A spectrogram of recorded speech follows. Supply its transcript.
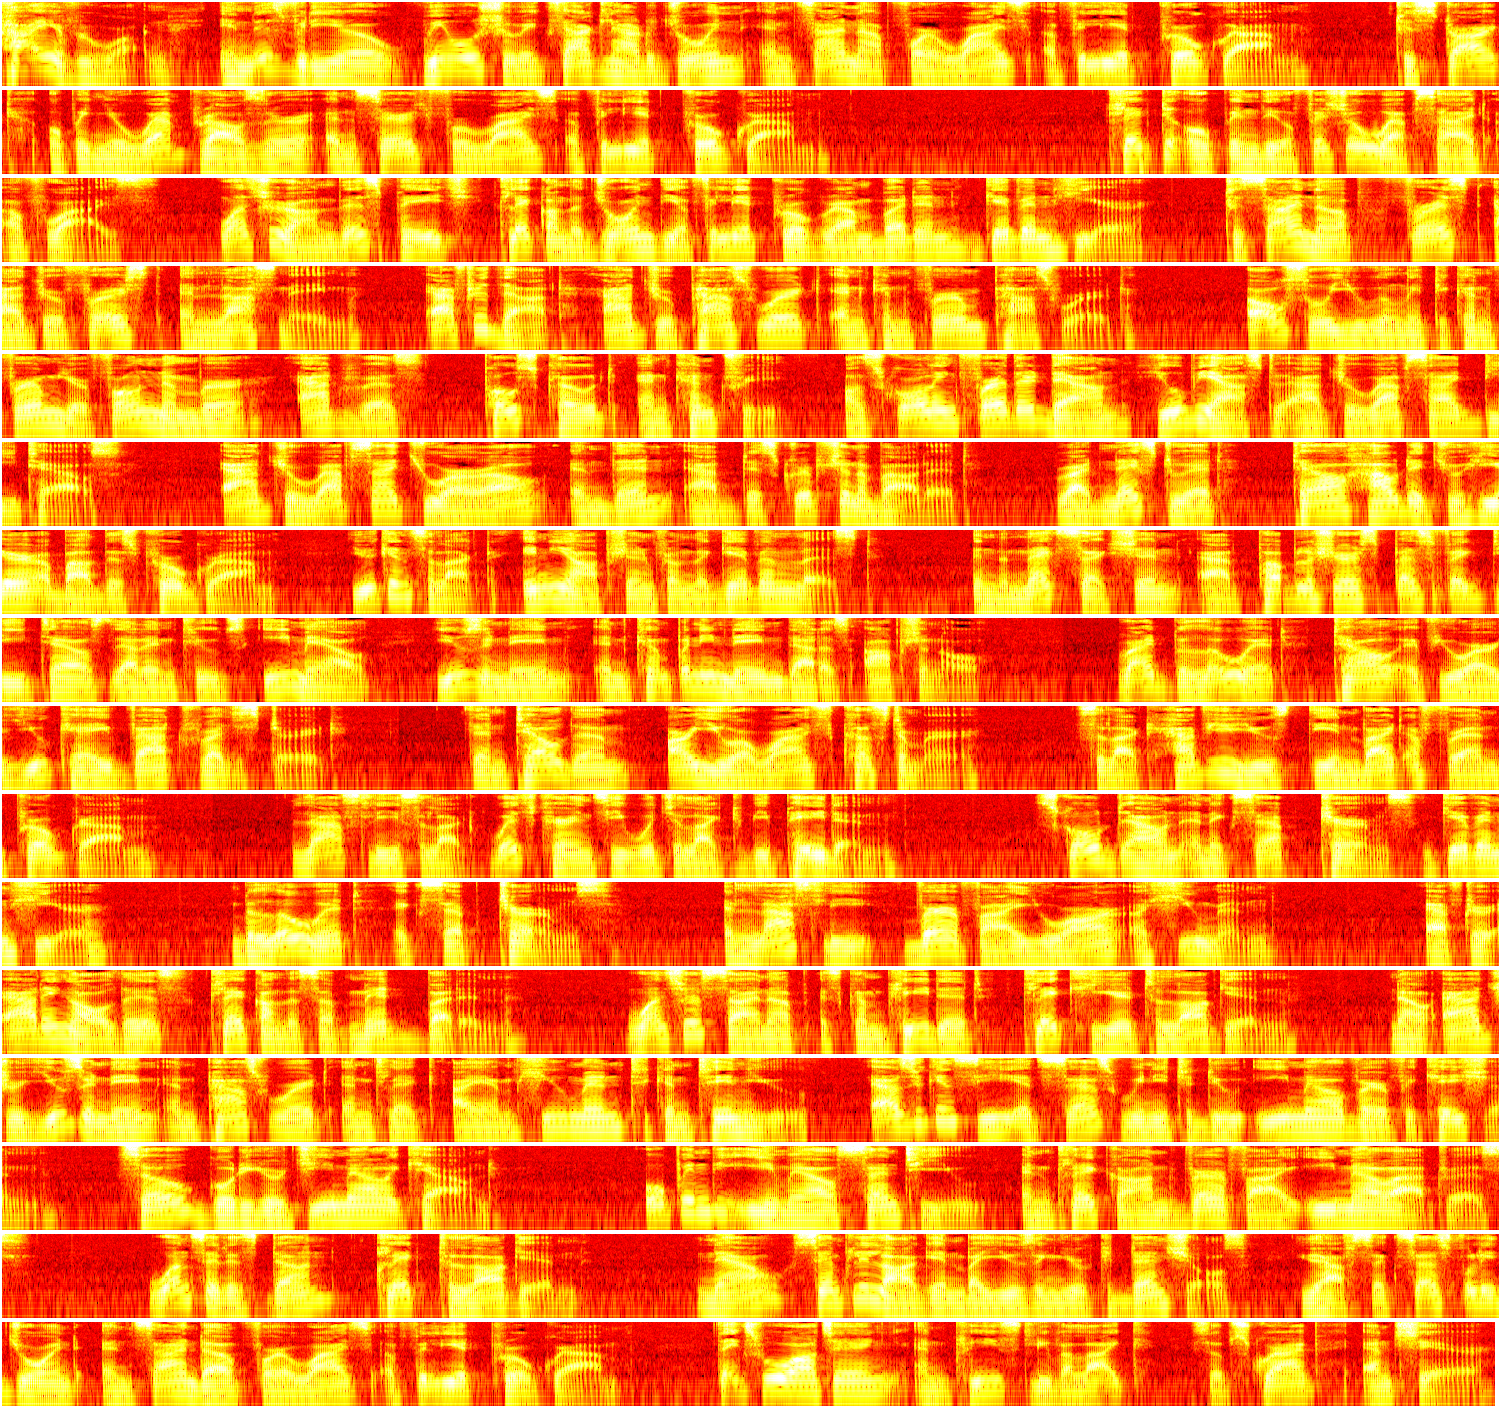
Hi everyone, in this video we will show exactly how to join and sign up for a Wise affiliate program. To start, open your web browser and search for Wise affiliate program. Click to open the official website of Wise. Once you're on this page, click on the Join the Affiliate Program button given here. To sign up, first add your first and last name. After that, add your password and confirm password. Also, you will need to confirm your phone number, address, postcode, and country. On scrolling further down, you'll be asked to add your website details. Add your website URL and then add description about it. Right next to it, tell how did you hear about this program. You can select any option from the given list. In the next section, add publisher specific details that includes email, username, and company name that is optional. Right below it, tell if you are UK VAT registered. Then tell them, are you a WISE customer? Select have you used the invite a friend program. Lastly, select which currency would you like to be paid in. Scroll down and accept terms given here. Below it, accept terms. And lastly, verify you are a human. After adding all this, click on the submit button. Once your sign up is completed, click here to log in. Now add your username and password and click I am human to continue. As you can see, it says we need to do email verification. So go to your Gmail account. Open the email sent to you and click on verify email address. Once it is done, click to log in. Now, simply log in by using your credentials you have successfully joined and signed up for a WISE affiliate program. Thanks for watching and please leave a like, subscribe and share.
